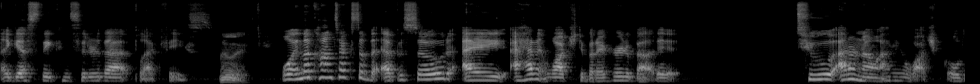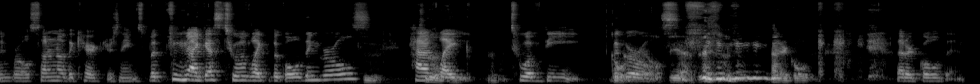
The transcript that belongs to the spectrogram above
I guess they consider that blackface. really? Well, in the context of the episode, I I haven't watched it, but I heard about it. Two, I don't know. I don't even watch Golden Girls, so I don't know the characters' names. But I guess two of like the Golden Girls have Two like the- two of the the golden girls, Yeah, that are golden. that are golden.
